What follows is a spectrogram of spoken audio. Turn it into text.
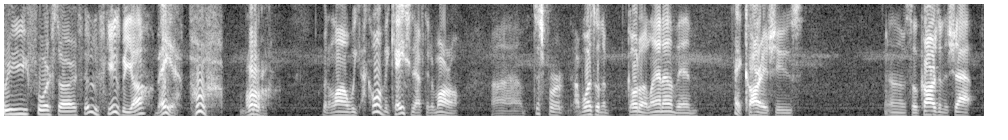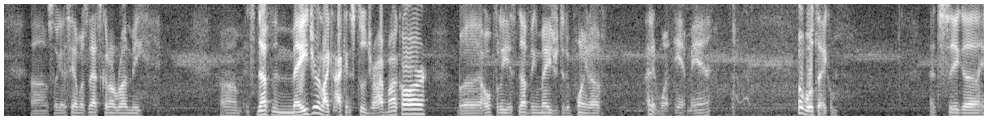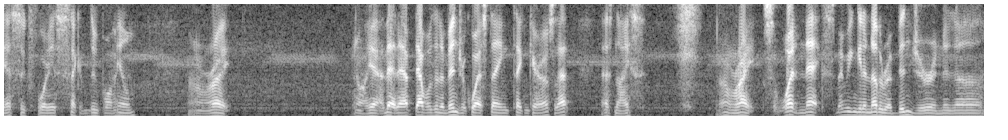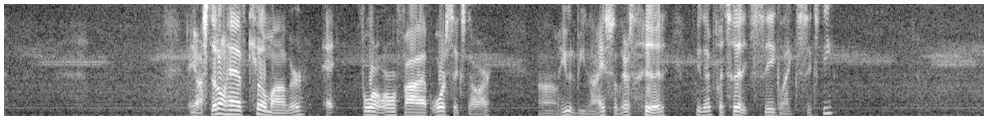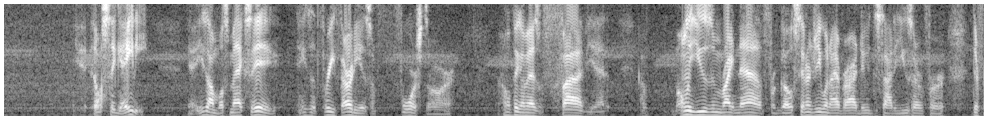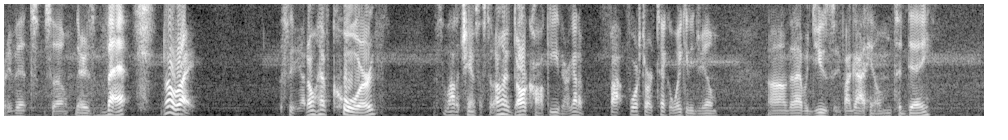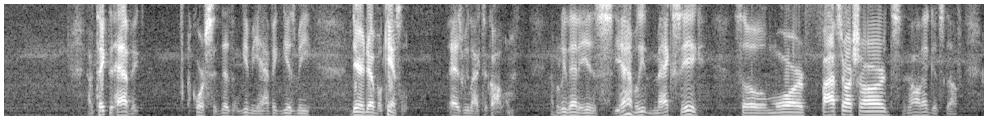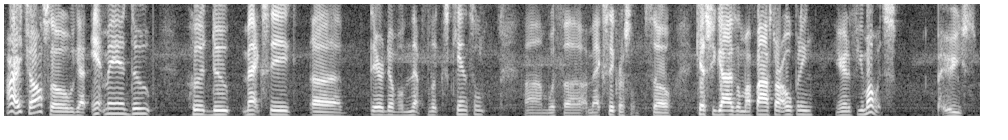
three, four stars. Ooh, excuse me, y'all. Man. Been a long week. I go on vacation after tomorrow. Um, just for I was gonna go to Atlanta, then I had car issues. Um, so cars in the shop. Um, so I got to see how much that's going to run me. Um, it's nothing major. Like I can still drive my car, but hopefully it's nothing major to the point of I didn't want Ant Man, but we'll take him. That's Sig. Uh, yeah, Sig 40. Second dupe on him. All right. Oh yeah, that, that that was an Avenger Quest thing taken care of. So that that's nice. All right. So what next? Maybe we can get another Avenger, and then uh, you know I still don't have Killmonger at four or five or six star. Um, he would be nice. So there's Hood. See, that puts Hood at Sig like 60. Yeah, oh, Sig 80. Yeah, he's almost max Sig. He's a 330 as a four star. I don't think I'm as a five yet. Only use them right now for Ghost Synergy whenever I do decide to use her for different events. So there's that. All right. Let's see. I don't have Korg. There's a lot of champs I still. I don't have Darkhawk either. I got a five, four star Tech Awakening gem uh, that I would use if I got him today. I'll take the Havoc. Of course, it doesn't give me Havoc. It gives me Daredevil Cancel, as we like to call him. I believe that is, yeah, I believe Max Sig. So more five star shards and all that good stuff. All right, y'all. So we got Ant Man dupe, Hood dupe, Max Sig, uh, Daredevil Netflix canceled um, with uh, a Max Sig crystal. So catch you guys on my five star opening here in a few moments. Peace.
